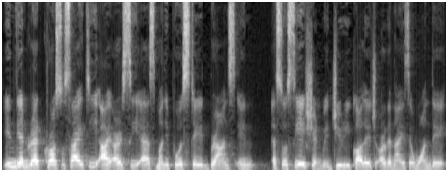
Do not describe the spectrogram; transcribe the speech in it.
Indian Red Cross Society IRCS Manipur State branch in association with Jiri College organized a one-day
